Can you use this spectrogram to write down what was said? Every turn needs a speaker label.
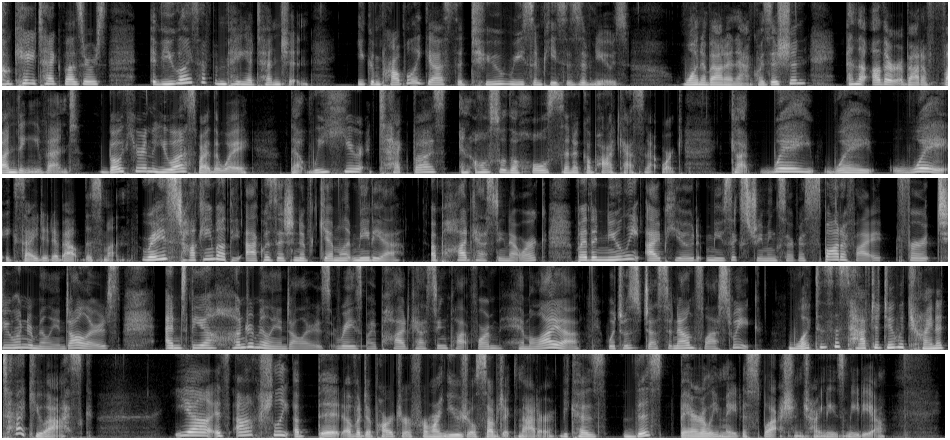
Speaker 1: Okay, tech buzzers, if you guys have been paying attention, you can probably guess the two recent pieces of news. One about an acquisition and the other about a funding event, both here in the US, by the way, that we here at Tech Buzz and also the whole Sinica Podcast Network got way, way, way excited about this month.
Speaker 2: Ray's talking about the acquisition of Gimlet Media, a podcasting network, by the newly IPO'd music streaming service Spotify for $200 million and the $100 million raised by podcasting platform Himalaya, which was just announced last week.
Speaker 1: What does this have to do with China tech, you ask? Yeah, it's actually a bit of a departure from our usual subject matter because this barely made a splash in Chinese media.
